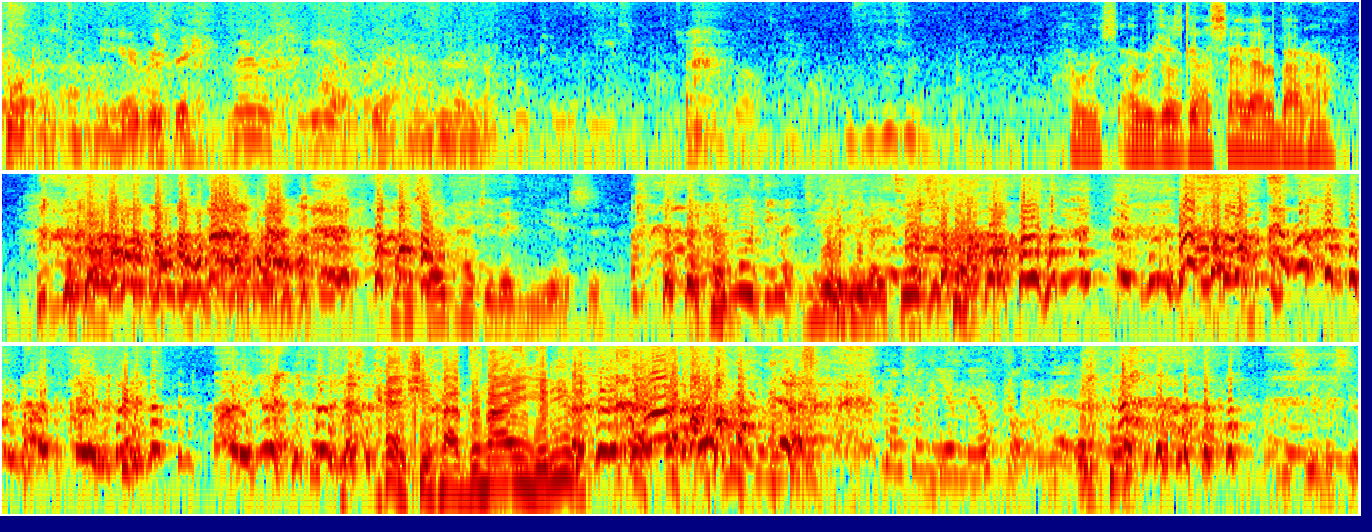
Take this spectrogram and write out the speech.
point in everything. Very clear. Yeah. 凭着怎么说话？I was I was just going to say that about her. 他说他觉得你也是，目的很清目的很清楚。She's not denying it either. 他说你也没有否认。你是不是？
